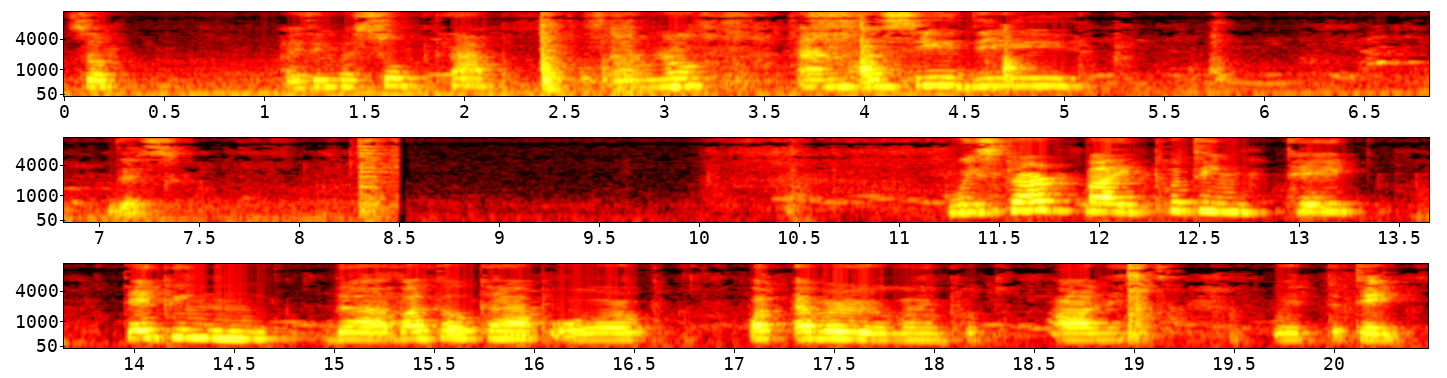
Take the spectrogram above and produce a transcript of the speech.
some I think a soap cap. I don't know. And a CD disc. We start by putting tape taping the bottle cap or whatever you're gonna put on it with the tape.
